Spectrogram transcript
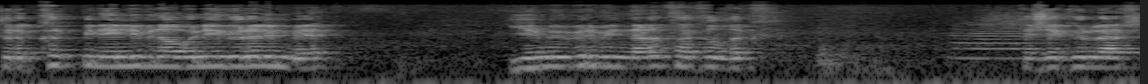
Şöyle 40 bin 50 bin aboneyi görelim bir. 21 binlerde takıldık. Teşekkürler.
